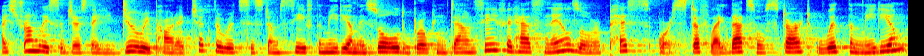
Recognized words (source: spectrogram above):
I strongly suggest that you do repot it. Check the root system, see if the medium is old, broken down, see if it has snails or pests or stuff like that. So start with the medium.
